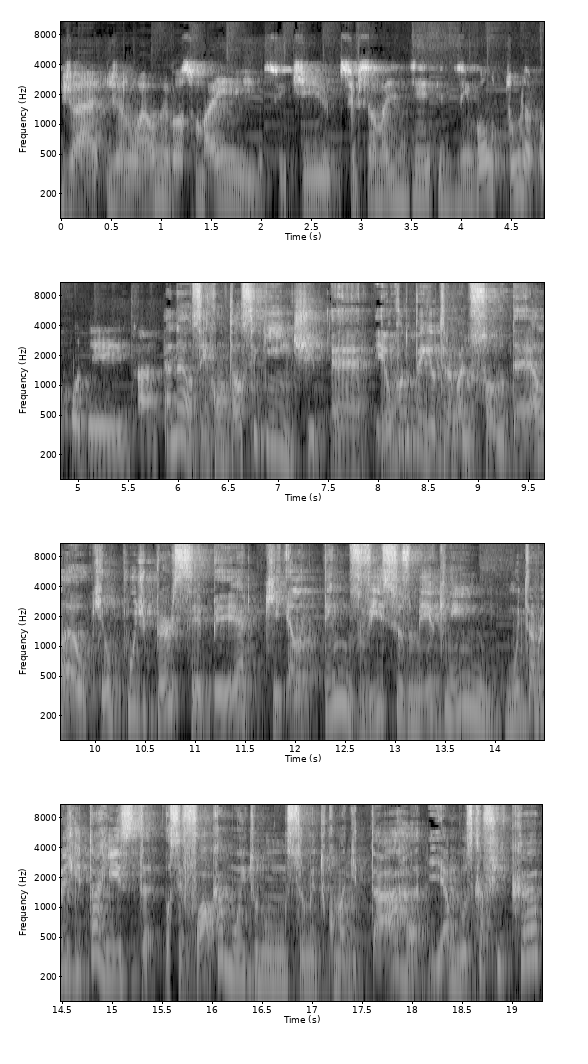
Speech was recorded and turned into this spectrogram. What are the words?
já, já não é um negócio mais assim, que você precisa mais de desenvoltura para poder. É, não, sem contar o seguinte: é, eu quando peguei o trabalho solo dela, o que eu pude perceber que ela tem uns vícios meio que nem muito trabalho de guitarrista. Você foca muito num instrumento como a guitarra e a música fica,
